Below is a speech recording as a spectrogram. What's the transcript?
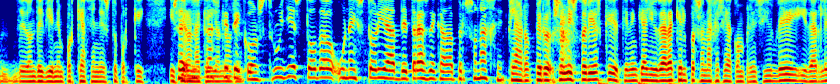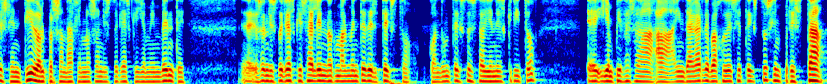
de dónde vienen, por qué hacen esto, por qué hicieron o sea, aquello. que te construyes toda una historia detrás de cada personaje. Claro, pero son historias que tienen que ayudar a que el personaje sea comprensible y darle sentido al personaje, no son historias que yo me invente. Eh, son historias que salen normalmente del texto. Cuando un texto está bien escrito eh, y empiezas a, indagar debajo de ese texto, siempre está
